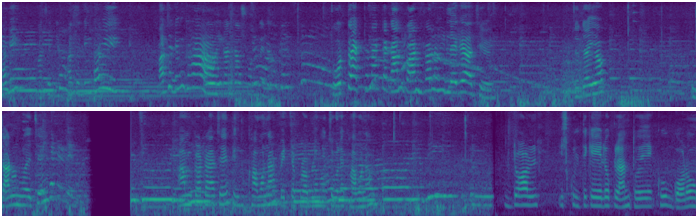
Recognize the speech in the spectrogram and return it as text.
খাবি? মাছের ডিম। খাবি? মাছের ডিম খা। তোর তো একটা না একটা গান, পান গান লেগে আছে। তো যাই হোক। দারুণ হয়েছে। আম কাটা আছে, কিন্তু খাব না, পেটটা প্রবলেম হচ্ছে বলে খাব না। ডল স্কুল থেকে এলো, ক্লান্ত হয়ে, খুব গরম,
